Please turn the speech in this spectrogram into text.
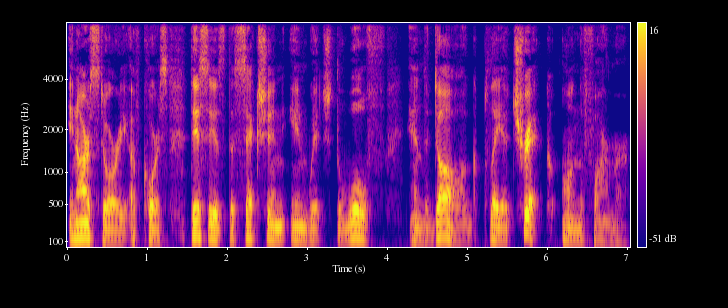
In our story, of course, this is the section in which the wolf and the dog play a trick on the farmer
